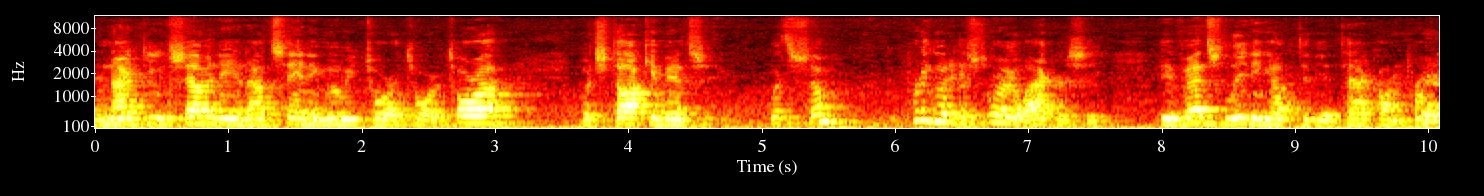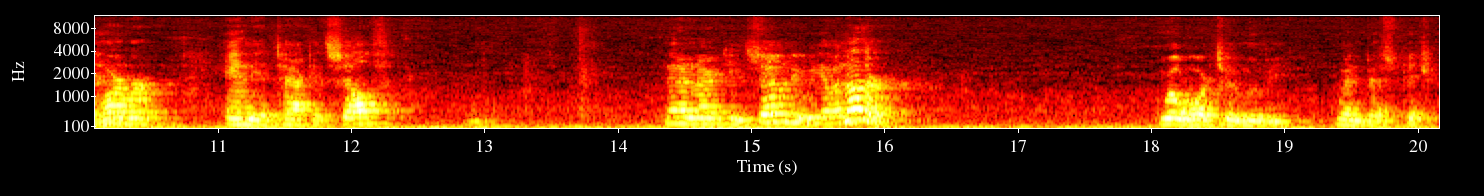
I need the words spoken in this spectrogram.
In 1970, an outstanding movie, Tora, Tora, Tora, which documents with some pretty good historical accuracy the events leading up to the attack on Pearl Harbor and the attack itself. Then in 1970, we have another World War II movie win Best Picture,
